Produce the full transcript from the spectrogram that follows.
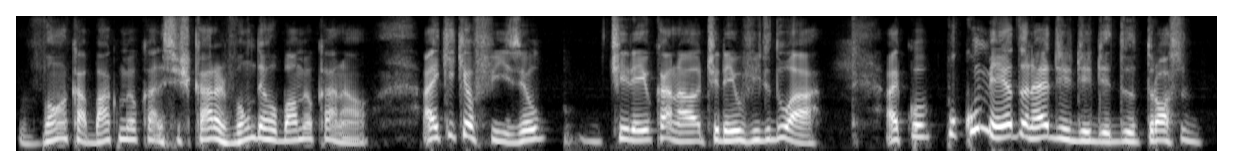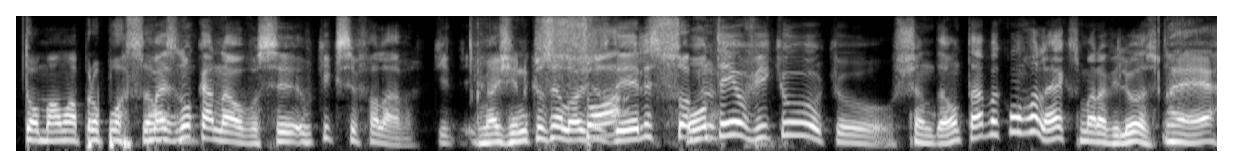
Vão acabar com o meu canal. Esses caras vão derrubar o meu canal. Aí o que, que eu fiz? Eu tirei o canal, tirei o vídeo do ar. Aí com, com medo, né, de, de, de, do troço tomar uma proporção. Mas no canal, você, o que que se falava? Que, imagino que os relógios Só deles. Sobre... Ontem eu vi que o, que o Xandão tava com o Rolex maravilhoso. É.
